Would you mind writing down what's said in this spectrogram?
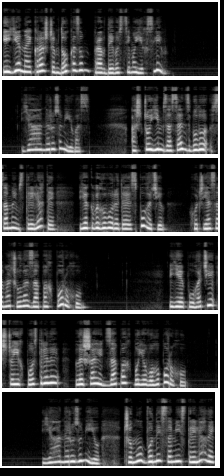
і є найкращим доказом правдивості моїх слів. Я не розумію вас. А що їм за сенс було самим стріляти, як ви говорите, з пугачів, хоч я сама чула запах пороху? Є пугачі, що їх постріли лишають запах бойового пороху. Я не розумію, чому б вони самі стріляли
